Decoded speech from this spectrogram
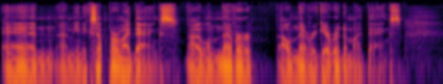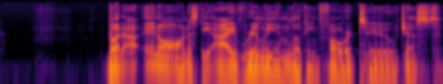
And I mean, except for my bangs, I will never, I'll never get rid of my bangs. But uh, in all honesty, I really am looking forward to just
